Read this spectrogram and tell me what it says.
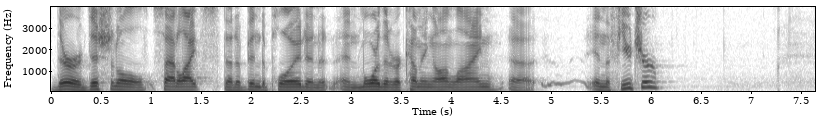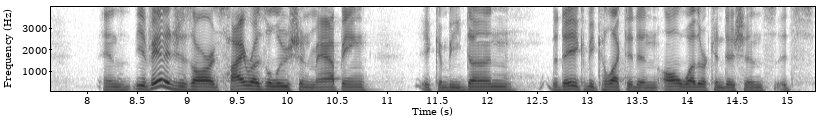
There are additional satellites that have been deployed and, and more that are coming online uh, in the future. And the advantages are it's high resolution mapping. It can be done, the data can be collected in all weather conditions. It's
